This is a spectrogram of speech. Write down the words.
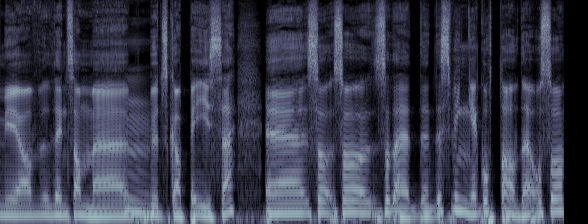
mye av den samme budskapet i seg. Eh, så så, så det, det, det svinger godt av det. Og så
